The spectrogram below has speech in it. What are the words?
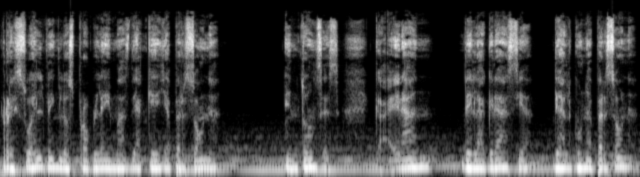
resuelven los problemas de aquella persona, entonces caerán de la gracia de alguna persona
